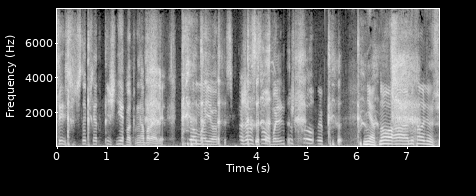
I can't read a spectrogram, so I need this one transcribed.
тысяч, 150 тысяч немок набрали? Ё-моё, госпожа Соболь, ну что вы... Нет, ну, а, Михаил Владимирович,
